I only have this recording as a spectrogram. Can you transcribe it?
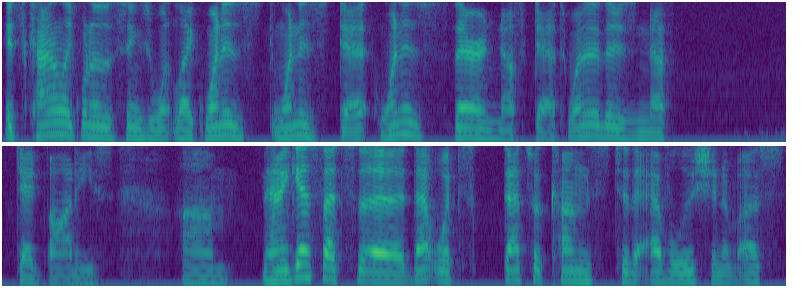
it's kind of like one of those things. When, like when is when is death? When is there enough death? When are there's enough dead bodies? Um, and I guess that's the that what's that's what comes to the evolution of us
